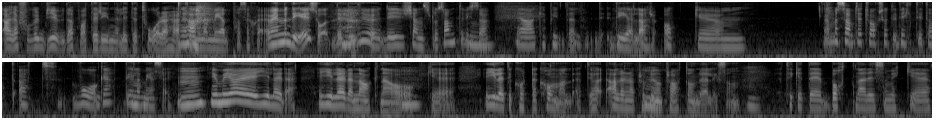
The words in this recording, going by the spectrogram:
ja, jag får väl bjuda på att det rinner lite tårar här till Ja. mina medpassagerare. Men, men det är ju så, det, blir ju, det är ju känslosamt i vissa Mm. Ja, kapitel. delar. Och, ehm, ja, men samtidigt tror jag också att det är viktigt att, att våga dela med sig. Mm. Jo men jag gillar ju det. Jag gillar det där nakna och Mm. eh, jag gillar tillkortakommandet. Jag har aldrig några problem Mm. att prata om det liksom. Mm. Jag tycker att det bottnar i så mycket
